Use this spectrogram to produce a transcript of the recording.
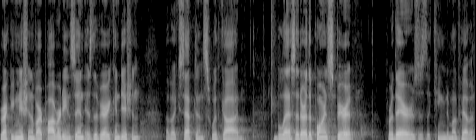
recognition of our poverty and sin, is the very condition of acceptance with God. Blessed are the poor in spirit, for theirs is the kingdom of heaven.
